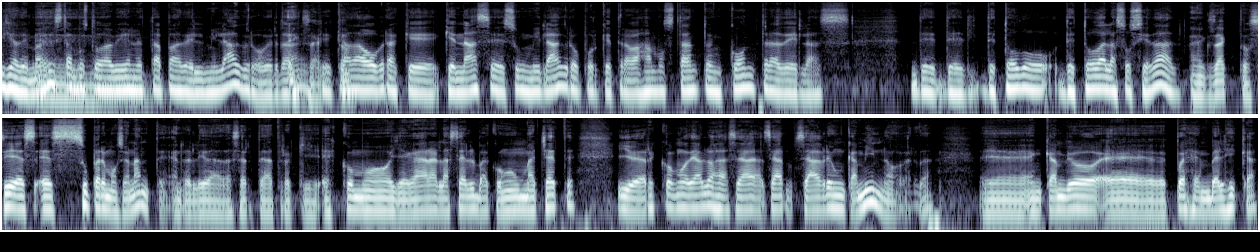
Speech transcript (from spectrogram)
Y además Eh, estamos todavía en la etapa del milagro, ¿verdad? Exacto. Que cada obra que, que nace es un milagro porque trabajamos tanto en contra de las de, de, de todo, de toda la sociedad. Exacto, sí, es es súper emocionante en realidad hacer teatro aquí. Es como llegar a la selva con un machete y ver cómo diablos se, se, se abre un camino, ¿verdad? Eh, en cambio, eh, pues en Bélgica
